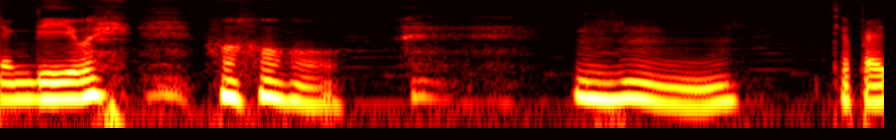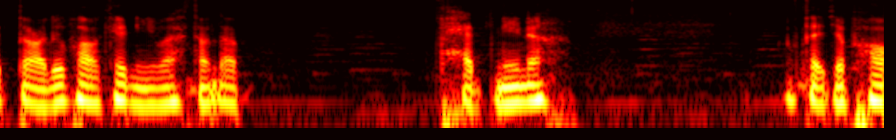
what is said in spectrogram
ยังดีเว้ยโอ้โหจะไปต่อหรือพอแค่นี้วะสำหรับแพทนี้เนอะสงสัยจะพอ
